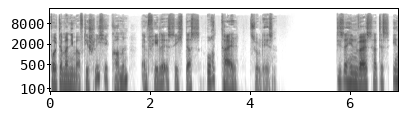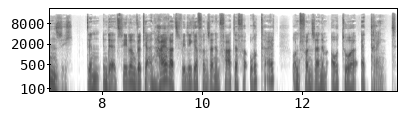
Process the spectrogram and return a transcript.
Wollte man ihm auf die Schliche kommen, empfehle es sich, das Urteil zu lesen. Dieser Hinweis hat es in sich, denn in der Erzählung wird ja ein Heiratswilliger von seinem Vater verurteilt und von seinem Autor ertränkt.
